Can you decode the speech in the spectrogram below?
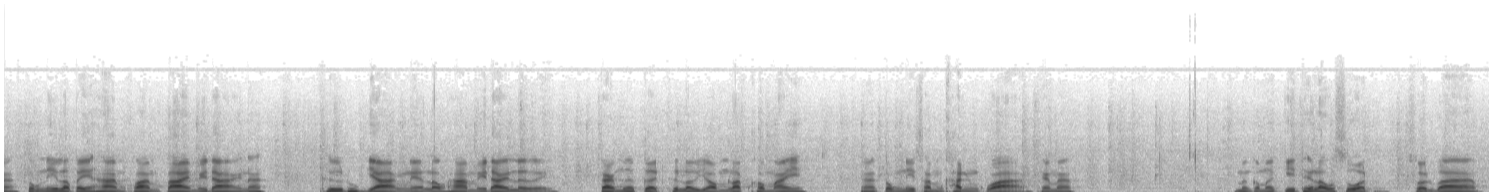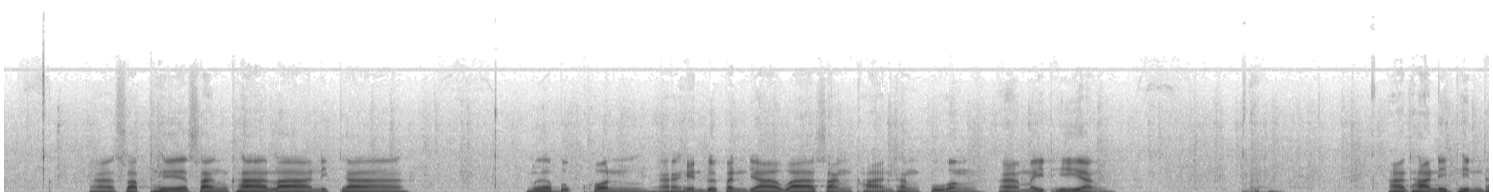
นะตรงนี้เราไปห้ามความตายไม่ได้นะ คือทุกอย่างเนี่ยเราห้ามไม่ได้เลย แต่เมื่อเกิดขึ้นเรายอมรับเขาไหมตรงนี้สำคัญกว่าใช่ไหมมันก็เมื่อกี้ที่เราสวดสวดว่าสัพเพสังขารานิจาเมื่อบุคคลเห็นด้วยปัญญาว่าสังขารทั้งปวงไม่เที่ยง อาถานิพินท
